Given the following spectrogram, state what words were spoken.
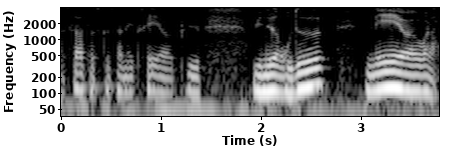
ça parce que ça mettrait plus une heure ou deux. Mais voilà.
